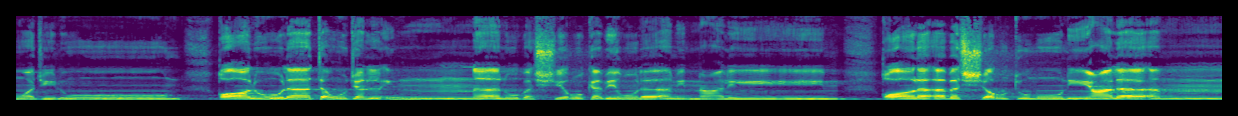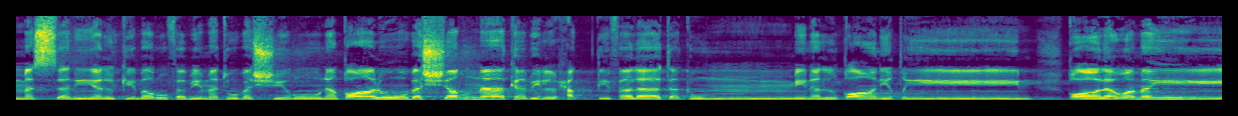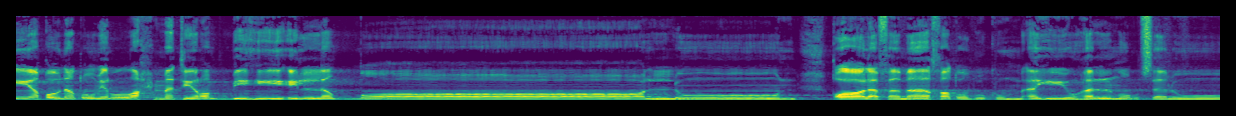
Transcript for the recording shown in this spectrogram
وجلون قالوا لا توجل إنا نبشرك بغلام عليم قال أبشرتموني على أن مسني الكبر فبم تبشرون قالوا بشرناك بالحق فلا تكن من القانطين قال ومن يقنط من رحمة ربه إلا الضالون؟ قال فما خطبكم أيها المرسلون؟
